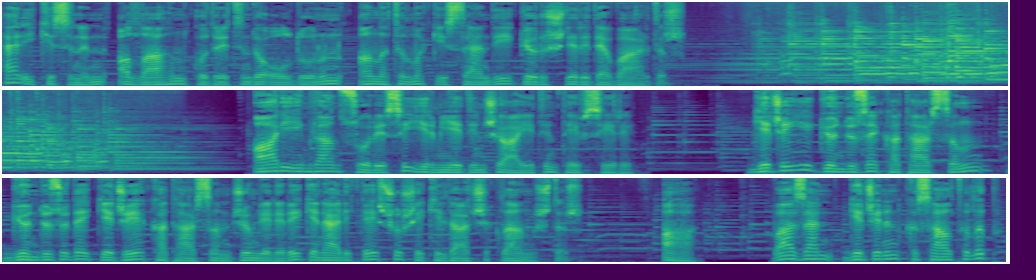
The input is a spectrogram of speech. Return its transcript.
her ikisinin Allah'ın kudretinde olduğunun anlatılmak istendiği görüşleri de vardır. Ali İmran Suresi 27. ayetin tefsiri Geceyi gündüze katarsın, gündüzü de geceye katarsın cümleleri genellikle şu şekilde açıklanmıştır. a. Bazen gecenin kısaltılıp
